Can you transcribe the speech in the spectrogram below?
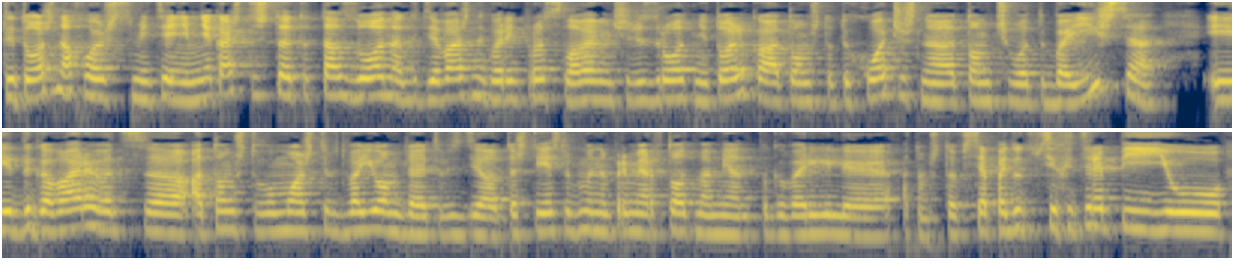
ты тоже находишься в смятении. Мне кажется, что это та зона, где важно говорить просто словами через рот не только о том, что ты хочешь, но и о том, чего ты боишься и договариваться о том, что вы можете вдвоем для этого сделать. Потому что если бы мы, например, в тот момент поговорили о том, что все пойдут в психотерапию,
